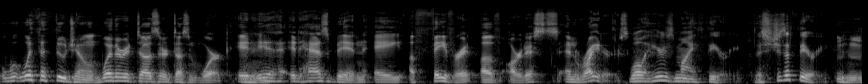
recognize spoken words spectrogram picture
w- with the thujone, whether it does or doesn't work, it, mm-hmm. it, it has been a, a favorite of artists and writers. Well, here's my theory. This is just a theory. Mm-hmm.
